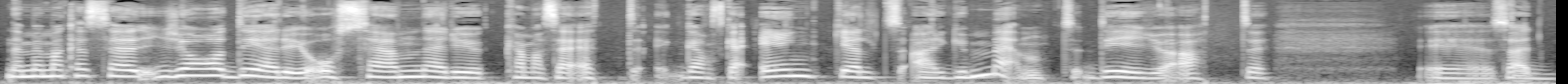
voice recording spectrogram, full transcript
Nej men man kan säga ja det är det ju och sen är det ju kan man säga ett ganska enkelt argument. Det är ju att eh, så här,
